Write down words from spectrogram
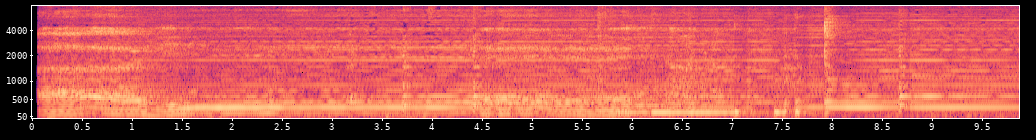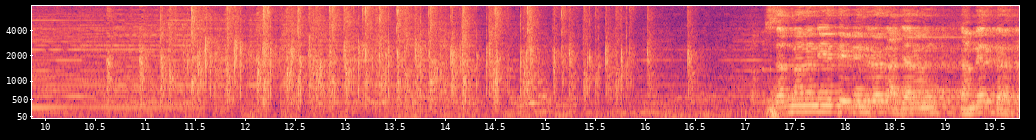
सन्माननीय देवेंद्र राजाराम कामेरकर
